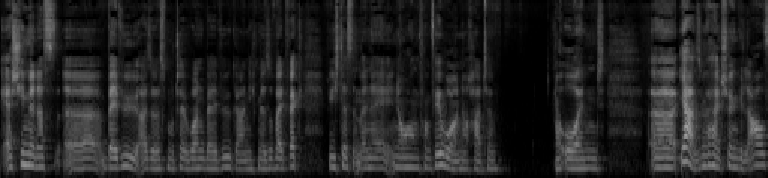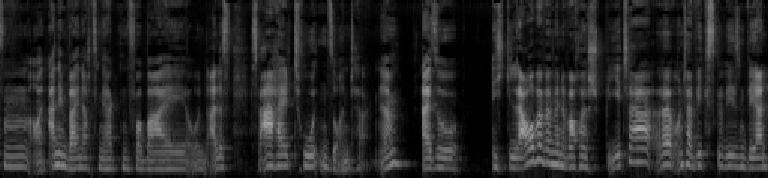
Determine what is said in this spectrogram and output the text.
erschien mir das äh, Bellevue, also das Motel One Bellevue gar nicht mehr so weit weg, wie ich das in meiner Erinnerung vom Februar noch hatte. Und äh, ja, sind wir halt schön gelaufen und an den Weihnachtsmärkten vorbei und alles. Es war halt Toten Sonntag. Ne? Also ich glaube, wenn wir eine Woche später äh, unterwegs gewesen wären,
